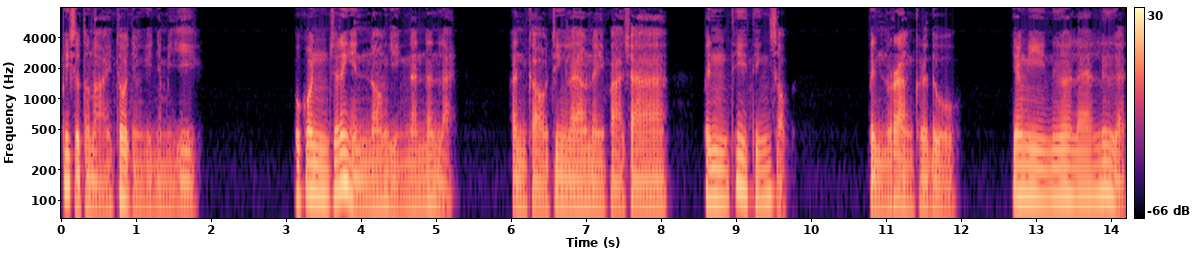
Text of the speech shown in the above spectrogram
ภิกษุทั้งหลายโทษอย่างอื่นยังมีอีก บุคคลจะได้เห็นน้องหญิงนั้นนั่นแหละ อันเก่าจริงแล้วในป่าช้า เป็นที่ทิ้งศพ เป็นร่างกระดูกยังมีเนื้อและเลือด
